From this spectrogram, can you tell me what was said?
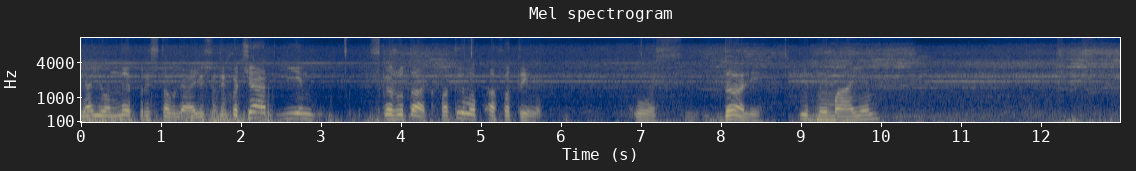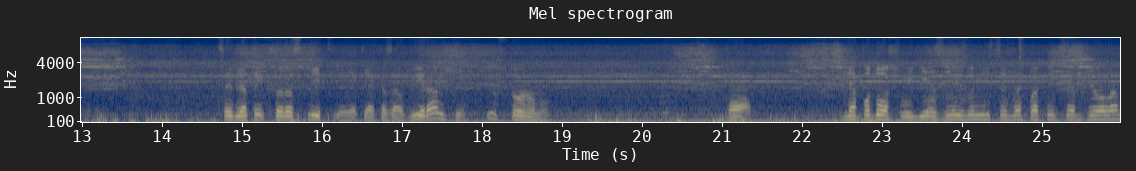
Я його не приставляю сюди. Хоча б їм, скажу так, фатило б, а фатило б. Ось. Далі піднімаємо. Це для тих, хто розпліт є, як я казав, дві рамки і в сторону. Так. Для подошви є знизу місце захватитися бджолам.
